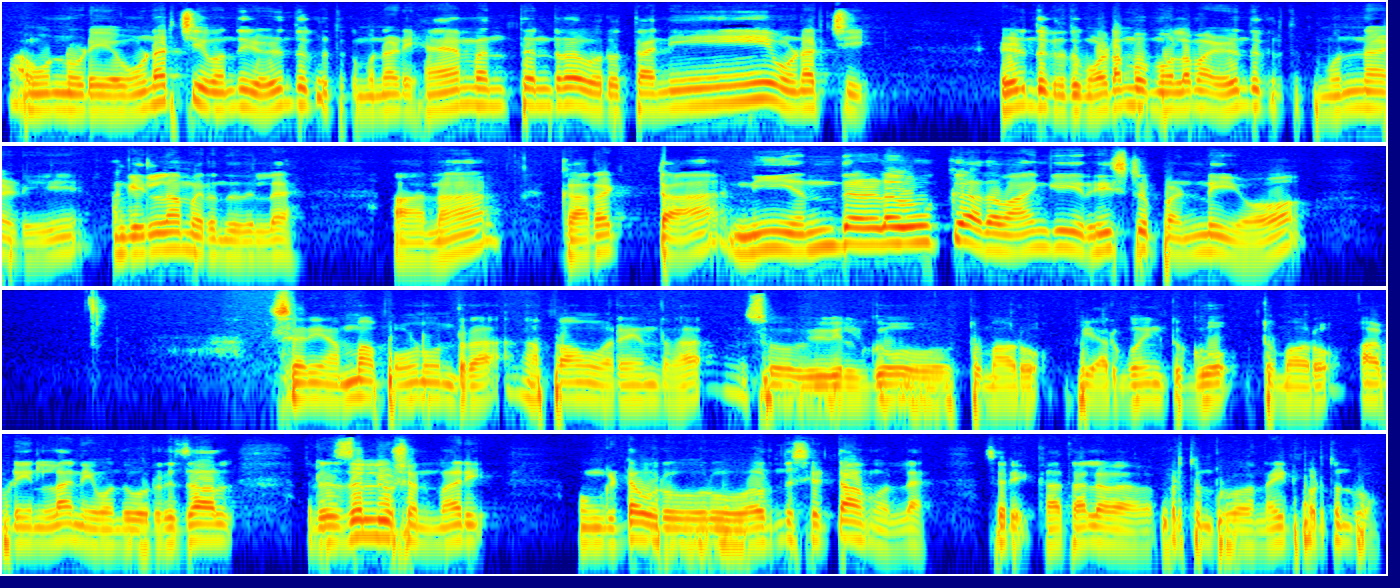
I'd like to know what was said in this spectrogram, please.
உன்னுடைய உணர்ச்சி வந்து எழுந்துக்கிறதுக்கு முன்னாடி ஹேமந்த்ன்ற ஒரு தனி உணர்ச்சி. எழுந்துக்கிறதுக்கு உடம்பு மூலமாக எழுந்துக்கிறதுக்கு முன்னாடி அங்கே இல்லாமல் இருந்தது இல்லை ஆனால் கரெக்டாக நீ எந்த அளவுக்கு அதை வாங்கி ரெஜிஸ்டர் பண்ணியோ சரி அம்மா போகணுன்றா அப்பாவும் வரேன்றா so we will go tomorrow we are going to go tomorrow அப்படின்லாம் நீ வந்து ஒரு ரிசால் ரெசல்யூஷன் மாதிரி உங்ககிட்ட ஒரு ஒரு வந்து செட் ஆகும்ல. சரி காத்தால படுத்துட்டுருவோம் நைட் படுத்துட்டுருவோம்.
